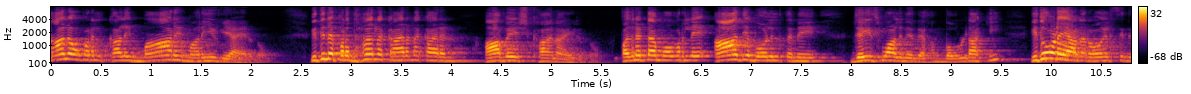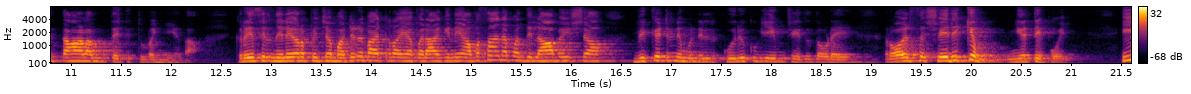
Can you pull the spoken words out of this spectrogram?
നാല് ഓവറിൽ കളി മാറി മറിയുകയായിരുന്നു. ഇതിന്റെ പ്രധാന കാരണക്കാരൻ ആവേശ് ഖാൻ ആയിരുന്നു പതിനെട്ടാം ഓവറിലെ ആദ്യ ബോളിൽ തന്നെ ജയ്സ്വാളിനെ അദ്ദേഹം ബൗൾഡാക്കി. ഇതോടെയാണ് റോയൽസിന് താളം തെറ്റി തുടങ്ങിയത്. ക്രീസിൽ നിലയുറപ്പിച്ച മറ്റൊരു ബാറ്ററായ പരാഗിനെ അവസാന പന്തിൽ ആവേശ വിക്കറ്റിന് മുന്നിൽ കുരുക്കുകയും ചെയ്തതോടെ റോയൽസ് ശരിക്കും ഞെട്ടിപ്പോയി. ഈ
